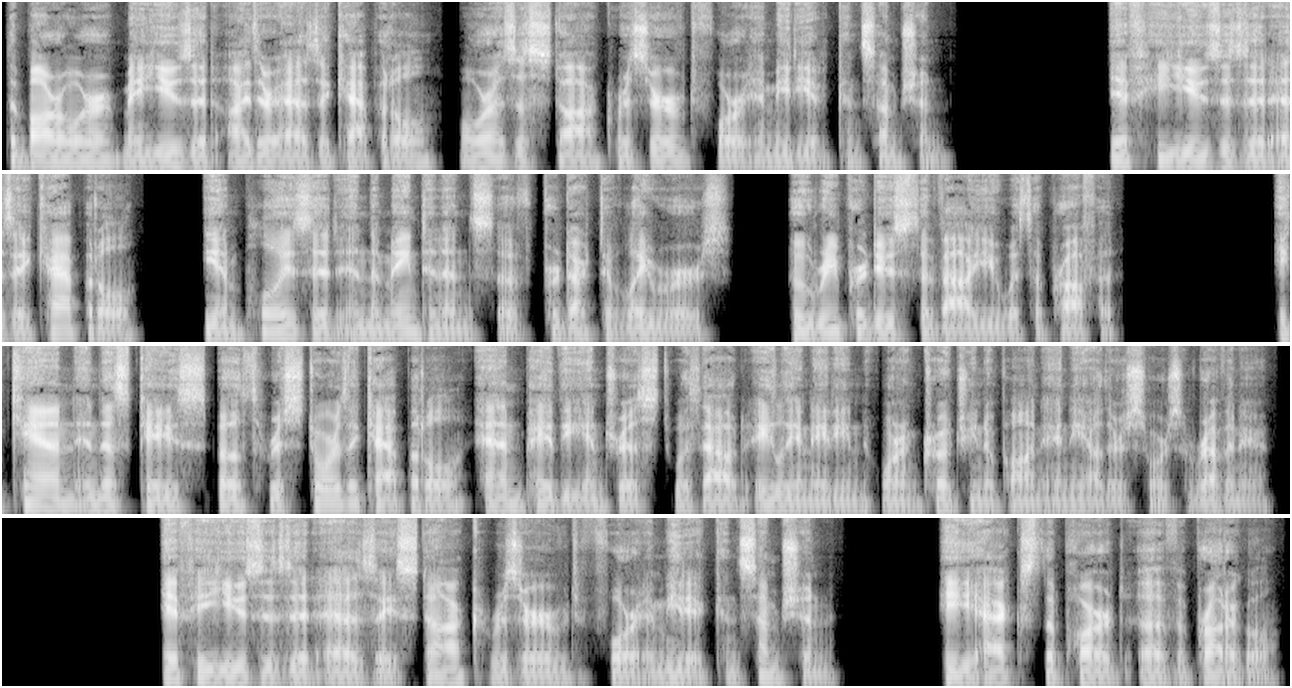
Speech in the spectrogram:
The borrower may use it either as a capital or as a stock reserved for immediate consumption. If he uses it as a capital, he employs it in the maintenance of productive laborers who reproduce the value with a profit. He can, in this case, both restore the capital and pay the interest without alienating or encroaching upon any other source of revenue. If he uses it as a stock reserved for immediate consumption, he acts the part of a prodigal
